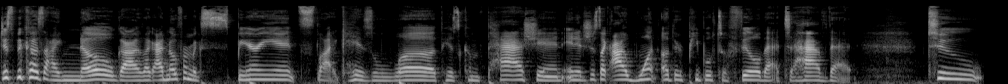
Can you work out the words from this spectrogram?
just because I know, guys, like I know from experience, like his love, his compassion, and it's just like I want other people to feel that, to have that, to.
